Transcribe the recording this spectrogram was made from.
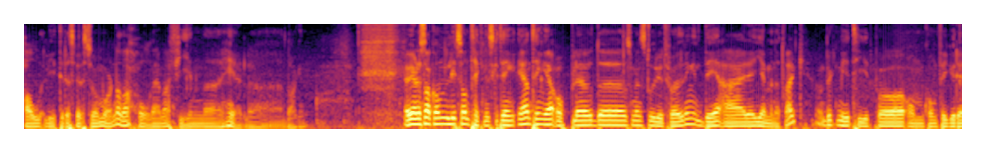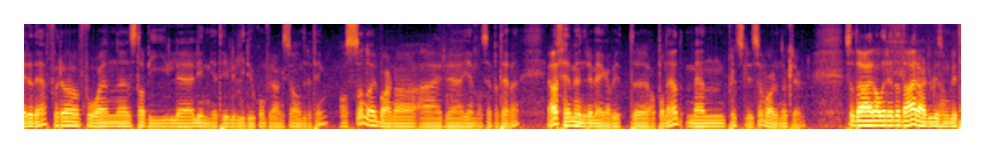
halv liter espresso om morgenen, og da holder jeg meg fin eh, hele dagen. Jeg vil gjerne snakke om litt sånn tekniske ting. En ting jeg har opplevd uh, som en stor utfordring, det er hjemmenettverk. Jeg har brukt mye tid på å omkonfigurere det for å få en uh, stabil uh, linje til videokonferanse og andre ting. Også når barna er hjemme og ser på TV. Jeg har 500 megabit opp og ned, men plutselig så var det noe krøll. Så der, allerede der er det liksom blitt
